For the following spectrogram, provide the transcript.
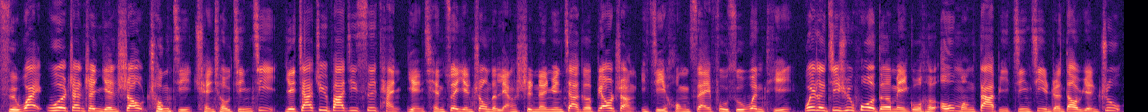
此外，乌俄战争延烧，冲击全球经济，也加剧巴基斯坦眼前最严重的粮食、能源价格飙涨以及洪灾复苏问题。为了继续获得美国和欧盟大笔经济人道援助，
